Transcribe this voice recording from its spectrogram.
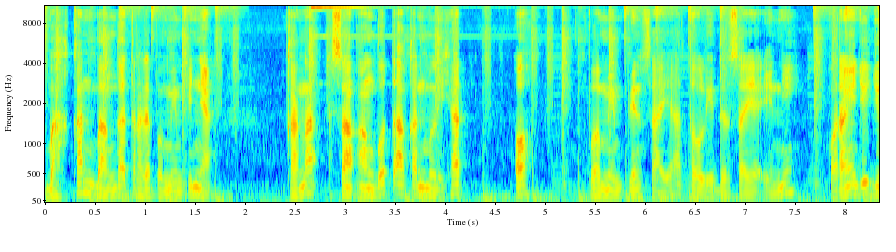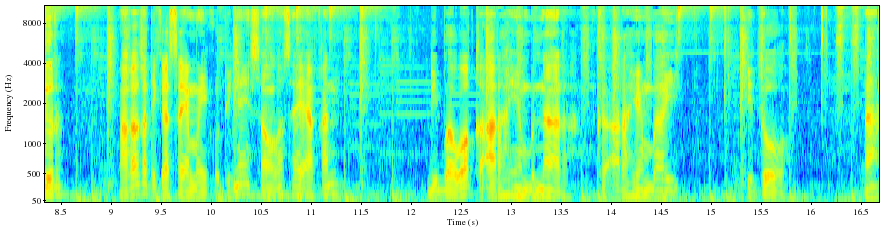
bahkan bangga terhadap pemimpinnya. Karena sang anggota akan melihat, oh pemimpin saya atau leader saya ini orangnya jujur. Maka ketika saya mengikutinya, insya Allah saya akan dibawa ke arah yang benar, ke arah yang baik. Itu. Nah,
